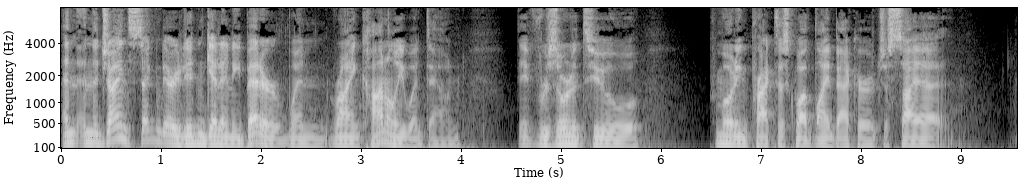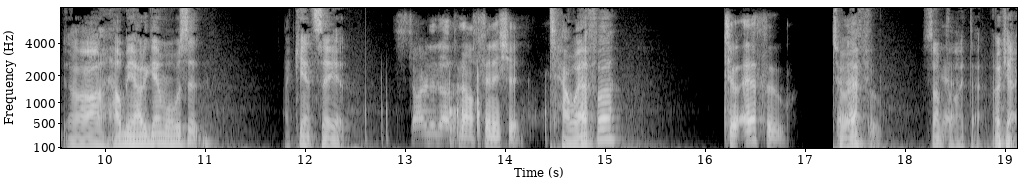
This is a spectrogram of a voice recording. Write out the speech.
And and the Giants secondary didn't get any better when Ryan Connelly went down. They've resorted to promoting practice squad linebacker Josiah. Uh, help me out again. What was it? I can't say it. Start it up and I'll finish it. Tauaefa. Toefu. Toefu. Something yeah. like that. Okay.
